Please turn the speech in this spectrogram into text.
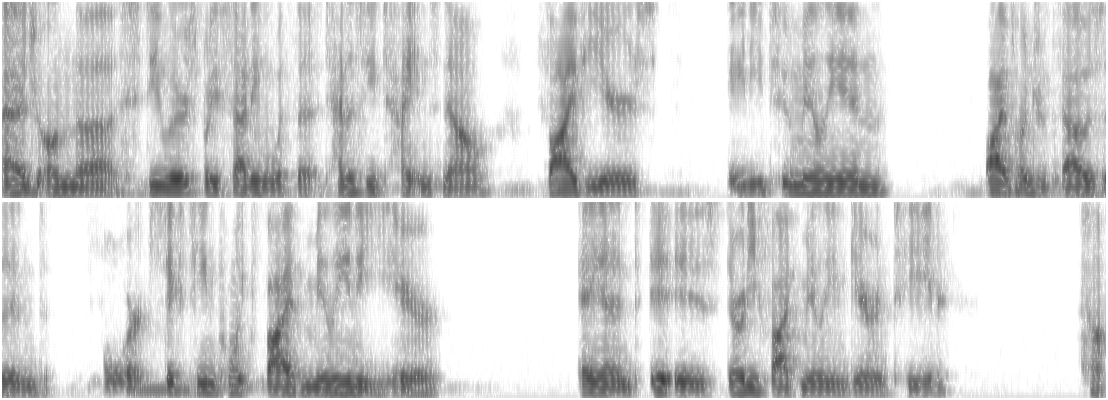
edge on the Steelers, but he's signing with the Tennessee Titans now. Five years, 82 million, 500,000 for 16.5 million a year and it is 35 million guaranteed. Huh.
